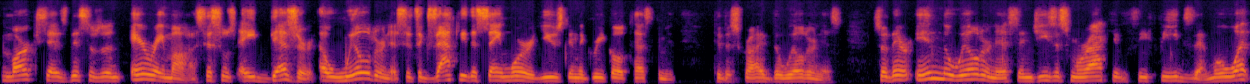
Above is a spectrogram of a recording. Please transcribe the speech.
Mark says this was an eremos, this was a desert, a wilderness. It's exactly the same word used in the Greek Old Testament to describe the wilderness. So they're in the wilderness and Jesus miraculously feeds them. Well, what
